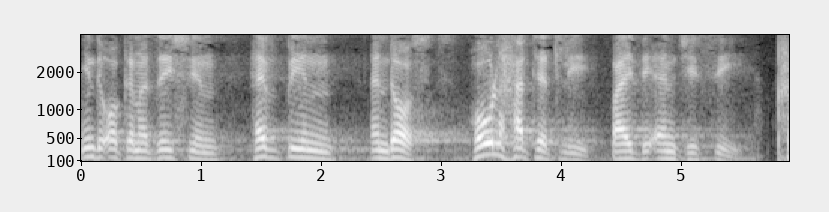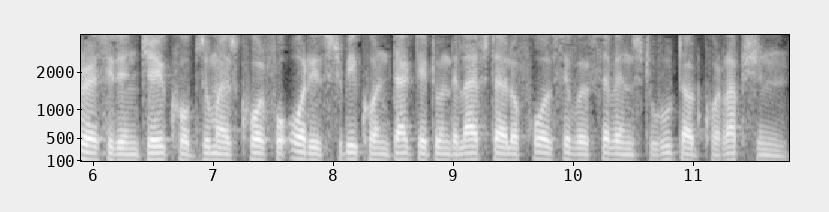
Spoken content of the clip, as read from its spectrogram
in the organization have been endorsed wholeheartedly by the NGC. President Jacob Zuma has called for audits to be conducted on the lifestyle of all civil servants to root out corruption.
